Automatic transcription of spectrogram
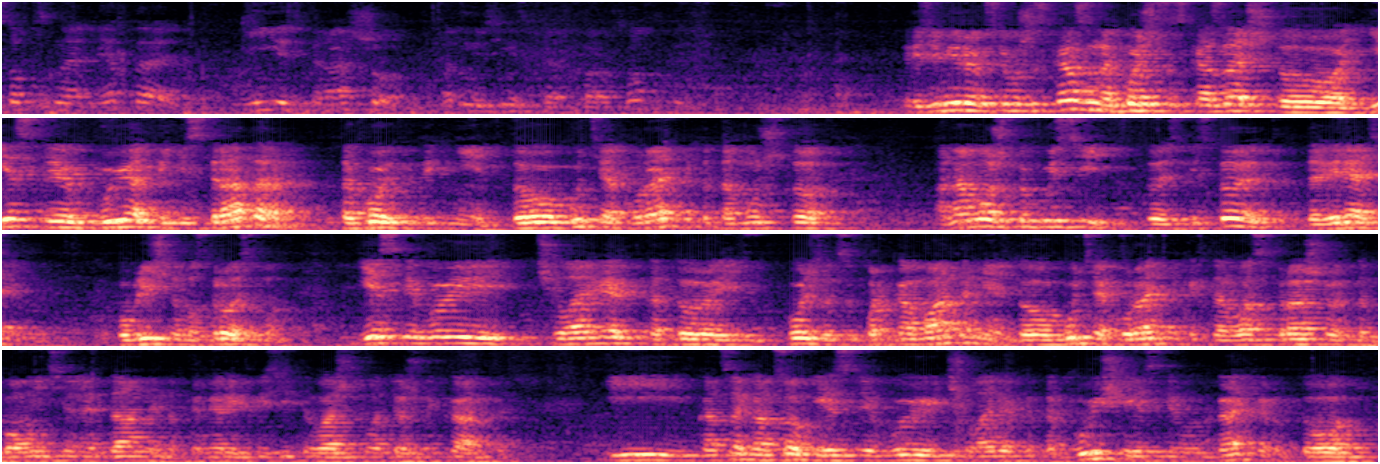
собственно, это не есть хорошо. Думаю, Денис скажет пару слов. Резюмируя все вышесказанное, хочется сказать, что если вы администратор такой фигни, то будьте аккуратнее, потому что она может укусить. То есть не стоит доверять публичным устройствам. Если вы человек, который пользуется паркоматами, то будьте аккуратнее, когда вас спрашивают дополнительные данные, например, реквизиты вашей платежной карты. И в конце концов, если вы человек атакующий, если вы хакер, то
